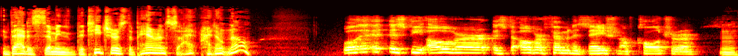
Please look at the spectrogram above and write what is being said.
that is. I mean, the teachers, the parents, I, I don't know. Well, it's the over it's the over feminization of culture. Mm.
